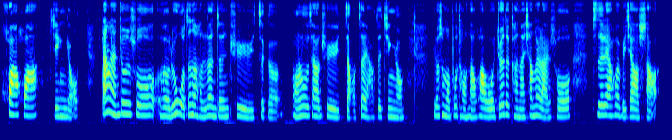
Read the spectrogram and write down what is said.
花花精油。当然就是说，呃，如果真的很认真去这个网络上去找这两支精油有什么不同的话，我觉得可能相对来说资料会比较少，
